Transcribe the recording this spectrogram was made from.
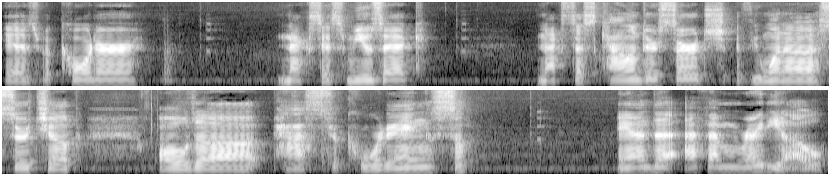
is recorder. Next is music. Next is calendar search. If you want to search up all the past recordings. And the FM radio.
